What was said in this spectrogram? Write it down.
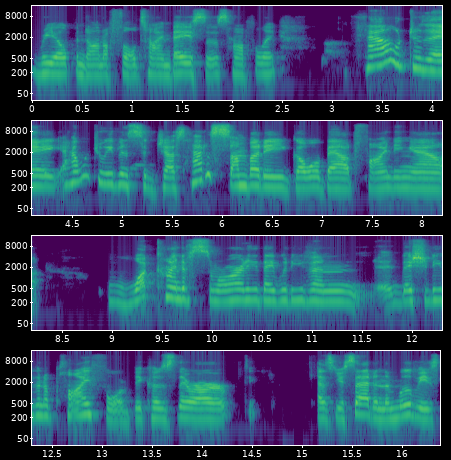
reopened on a full time basis, hopefully, how do they, how would you even suggest, how does somebody go about finding out what kind of sorority they would even, they should even apply for? Because there are, as you said in the movies,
